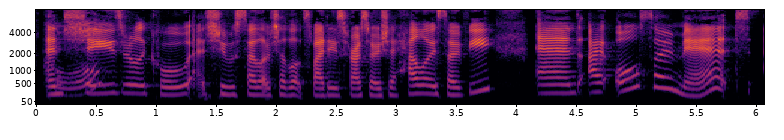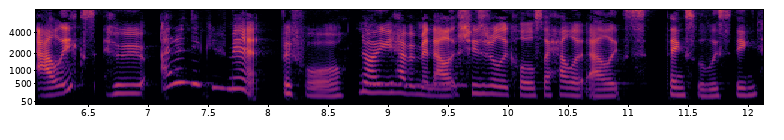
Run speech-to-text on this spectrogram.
and she's really cool. And she was so lovely. She had lots of ideas for our show. So hello, Sophie. And I also met Alex, who I don't think you've met before. No, you haven't met Alex. She's really cool. So hello, Alex. Thanks for listening.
